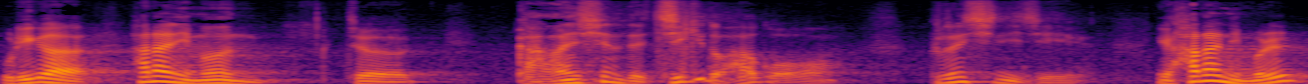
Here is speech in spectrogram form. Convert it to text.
우리가 하나님은 저 강한 신인데 지기도 하고 그런 신이지. 하나님을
